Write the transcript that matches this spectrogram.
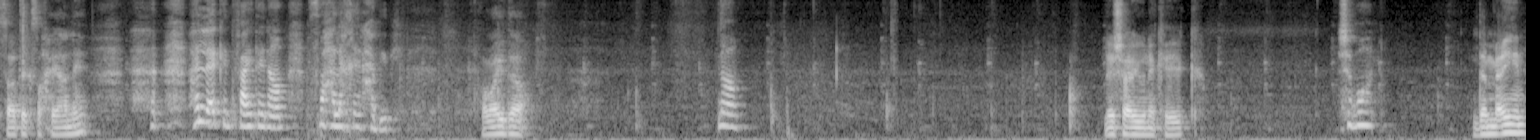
لساتك صحيانه هلا كنت فايتة نام تصبح على خير حبيبي. هويدا نعم. ليش عيونك هيك؟ شو بون؟ دمعين.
